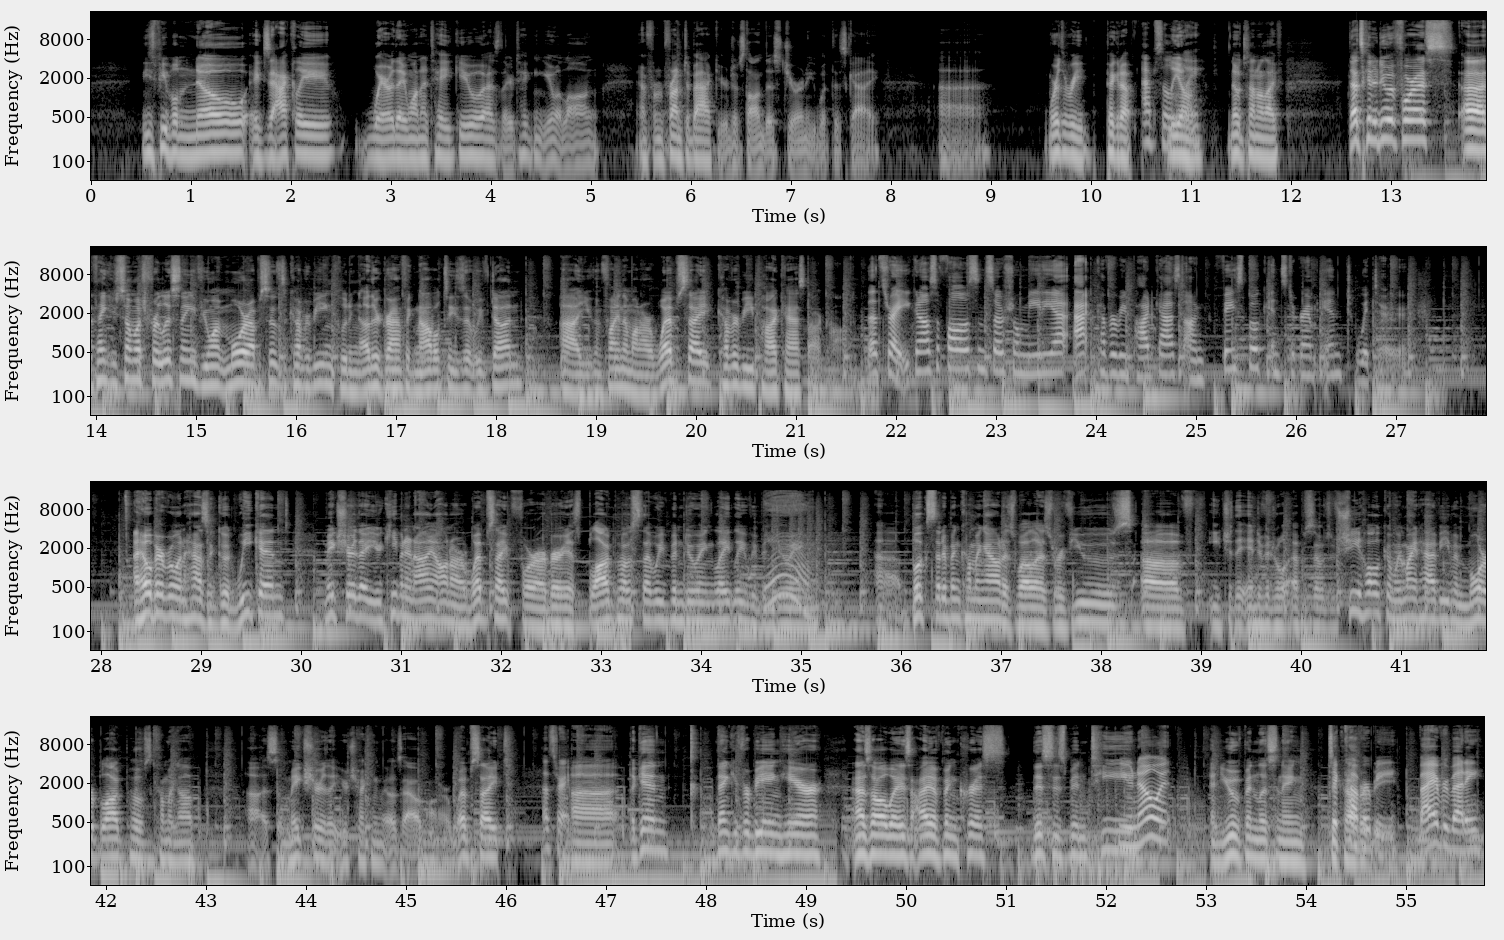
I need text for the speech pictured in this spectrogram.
these people know exactly where they want to take you as they're taking you along, and from front to back, you're just on this journey with this guy. Uh, worth a read. Pick it up. Absolutely. Leon, Notes on a Life. That's going to do it for us. Uh, thank you so much for listening. If you want more episodes of Cover B, including other graphic novelties that we've done, uh, you can find them on our website, coverbpodcast.com. That's right. You can also follow us on social media at CoverB Podcast on Facebook, Instagram, and Twitter. I hope everyone has a good weekend. Make sure that you're keeping an eye on our website for our various blog posts that we've been doing lately. We've been Yeah. doing uh, books that have been coming out, as well as reviews of each of the individual episodes of She Hulk, and we might have even more blog posts coming up. Uh, so make sure that you're checking those out on our website. That's right. Uh, again, thank you for being here. As always, I have been Chris. This has been T. you know it. and you have been listening To Cover B. Bye, everybody.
